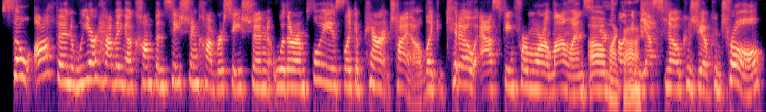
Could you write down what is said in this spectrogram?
so often we are having a compensation conversation with our employees like a parent child, like a kiddo asking for more allowance. Oh my gosh. yes, no, because you have control,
